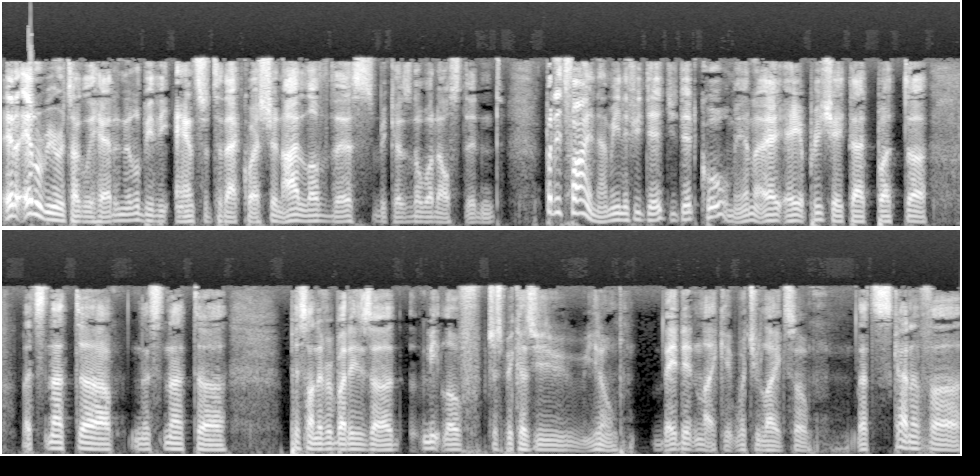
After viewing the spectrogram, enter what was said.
it, it'll be Ritz Ugly Head, and it'll be the answer to that question. I love this because no one else didn't, but it's fine. I mean, if you did, you did cool, man. I, I appreciate that, but uh, let's not uh, let's not uh, piss on everybody's uh, meatloaf just because you you know they didn't like it what you like. So that's kind of uh,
